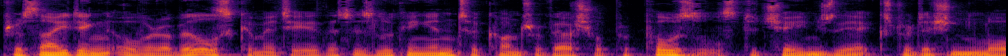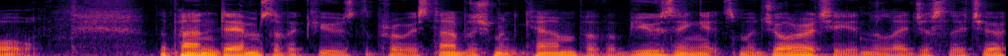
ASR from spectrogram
presiding over a Bills Committee that is looking into controversial proposals to change the extradition law. The Pan Dems have accused the pro establishment camp of abusing its majority in the legislature,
